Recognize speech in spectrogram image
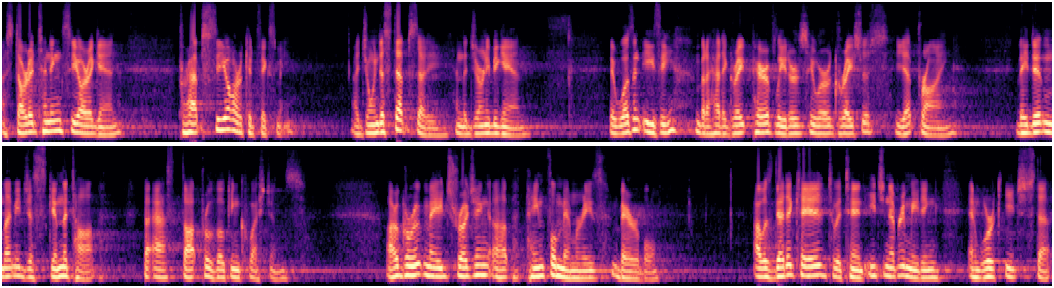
I started attending CR again. Perhaps CR could fix me. I joined a step study, and the journey began. It wasn't easy, but I had a great pair of leaders who were gracious yet prying. They didn't let me just skim the top, but asked thought provoking questions. Our group made trudging up painful memories bearable. I was dedicated to attend each and every meeting and work each step.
